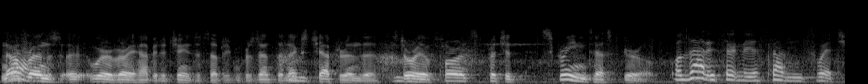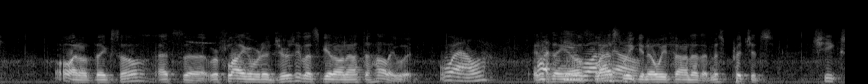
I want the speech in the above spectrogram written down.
Now, Yeah. friends, uh, we're very happy to change the subject and present the next chapter in the story of Florence Pritchett, Screen Test Girl. Well, that is certainly a sudden switch. Oh, I don't think so. That's uh, we're flying over to Jersey. Let's get on out to Hollywood. Well, Anything you else? Last know? week, you know, we found out that Miss Pritchett's cheeks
